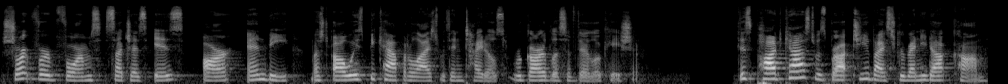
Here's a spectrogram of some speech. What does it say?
Short verb forms such as is, are, and be must always be capitalized within titles, regardless of their location. This podcast was brought to you by Scribendi.com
